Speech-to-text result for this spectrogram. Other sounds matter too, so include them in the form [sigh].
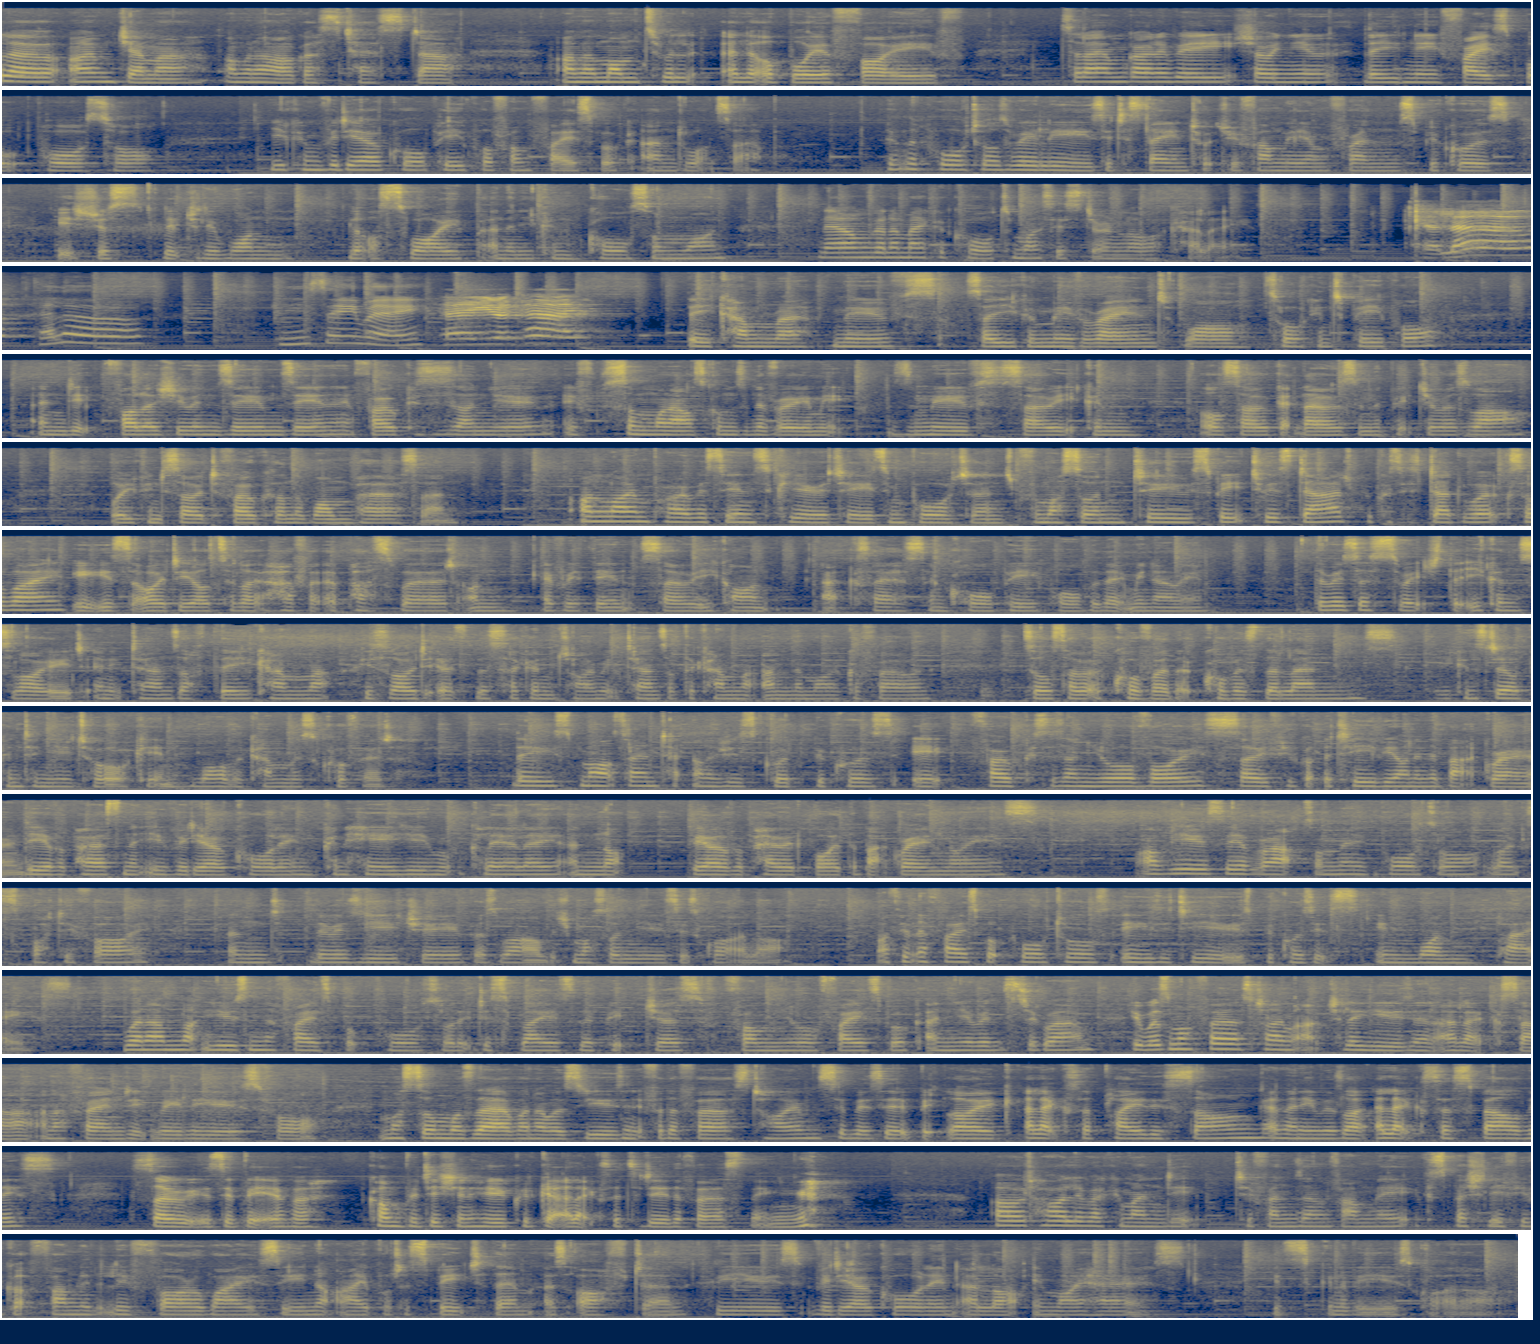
Hello, I'm Gemma. I'm an Argos tester. I'm a mom to a little boy of five. Today I'm going to be showing you the new Facebook portal. You can video call people from Facebook and WhatsApp. I think the portal is really easy to stay in touch with family and friends because it's just literally one little swipe and then you can call someone. Now I'm going to make a call to my sister-in-law Kelly. Hello. Hello, can you see me? Hey, you okay? The camera moves so you can move around while talking to people and it follows you and zooms in and it focuses on you. If someone else comes in the room it moves so it can also get those in the picture as well or you can decide to focus on the one person. Online privacy and security is important for my son to speak to his dad because his dad works away. It is ideal to like have a password on everything so he can't access and call people without me knowing. There is a switch that you can slide and it turns off the camera. If you slide it the second time, it turns off the camera and the microphone. It's also a cover that covers the lens. You can still continue talking while the camera's covered. The smart sound technology is good because it focuses on your voice. So if you've got the TV on in the background, the other person that you're video calling can hear you clearly and not be overpowered by the background noise. I've used the other apps on the portal like Spotify and there is YouTube as well, which my son uses quite a lot. I think the Facebook portal is easy to use because it's in one place. When I'm not using the Facebook portal, it displays the pictures from your Facebook and your Instagram. It was my first time actually using Alexa and I found it really useful. My son was there when I was using it for the first time, so it was a bit like, Alexa play this song, and then he was like, Alexa spell this. So it was a bit of a competition who could get Alexa to do the first thing. [laughs] I would highly recommend it to friends and family, especially if you've got family that live far away so you're not able to speak to them as often. We use video calling a lot in my house. It's going to be used quite a lot.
